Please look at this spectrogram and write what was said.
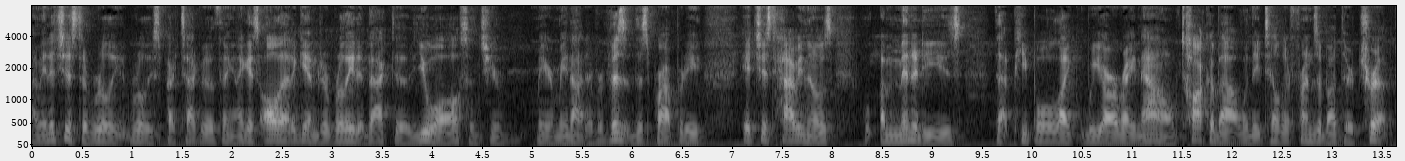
I mean, it's just a really really spectacular thing. And I guess all that again to relate it back to you all, since you may or may not ever visit this property, it's just having those amenities that people like we are right now talk about when they tell their friends about their trip.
